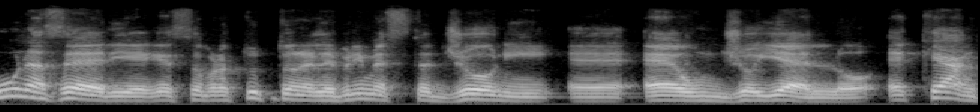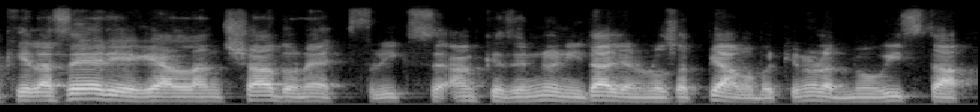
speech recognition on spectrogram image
Una serie che soprattutto nelle prime stagioni eh, è un gioiello e che anche la serie che ha lanciato Netflix, anche se noi in Italia non lo sappiamo perché noi l'abbiamo vista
